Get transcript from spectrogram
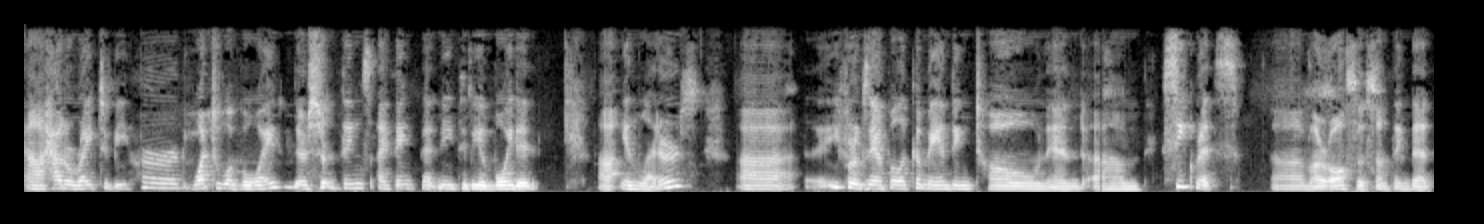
uh, how to write to be heard, what to avoid. There are certain things I think that need to be avoided uh, in letters. Uh, for example, a commanding tone and um, secrets um, are also something that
